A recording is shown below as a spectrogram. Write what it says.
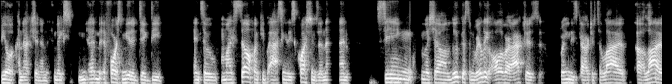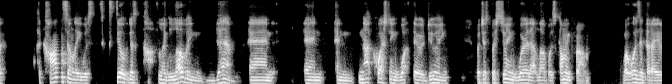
feel a connection and it makes and it forced me to dig deep into myself and keep asking these questions. And and seeing Michelle and Lucas and really all of our actors bringing these characters to live uh, alive I constantly was still just like loving them and and and not questioning what they were doing, but just pursuing where that love was coming from. What was it that I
